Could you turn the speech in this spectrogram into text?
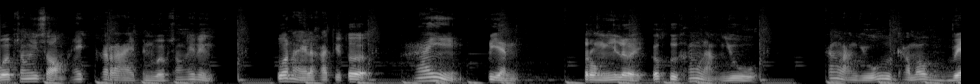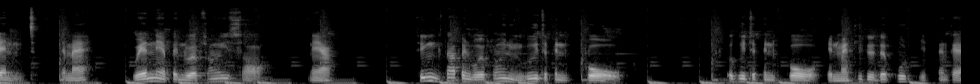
verb ช่องที่ 2 ให้กลายเป็น verb ช่องที่ 1 ตัวไหนล่ะครับติวเตอร์ให้เปลี่ยนตรงนี้เลยก็คือข้างหลัง you ข้างหลัง you ก็คือคำว่า went ใช่ไหม went เนี่ยเป็น verb ช่องที่2นะครับซึ่งถ้าเป็น verb ช่องที่1ก็คือจะเป็น go ก็คือจะเป็น go เห็นไหมที่ติวเตอร์พูดผิดตั้งแต่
